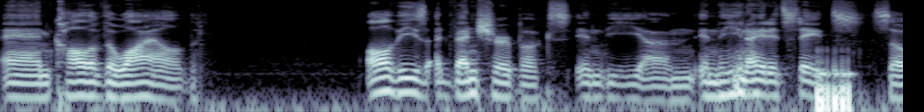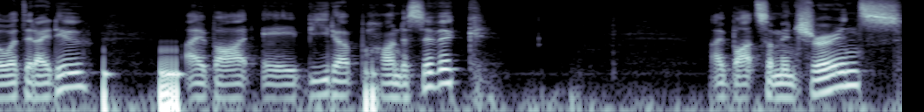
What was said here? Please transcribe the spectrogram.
and Call of the Wild. All these adventure books in the um, in the United States. So what did I do? I bought a beat up Honda Civic. I bought some insurance.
